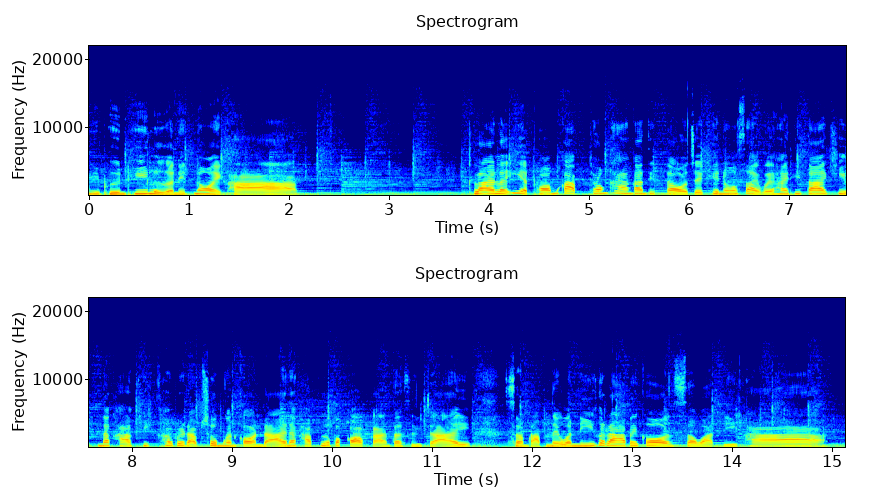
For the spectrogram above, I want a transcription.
มีพื้นที่เหลือนิดหน่อยค่ะ รายละเอียดพร้อมกับช่องทางการติดต่อ JK n o ใส่ไว้ให้ที่ใต้คลิปนะคะ คลิกเข้าไปรับชมกันก่อนได้นะคะ เพื่อประกอบการตัดสินใจสำหรับในวันนี้ลาไปก่อน สวัสดีค่ะ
